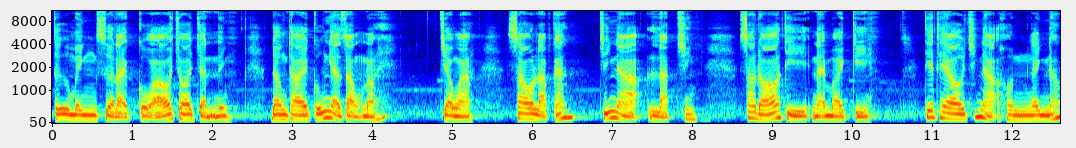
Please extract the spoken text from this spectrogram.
tự mình sửa lại cổ áo cho Trần Ninh, đồng thời cũng nhẹ giọng nói, Chồng à, sau Lạp Cát chính là Lạp Trinh, sau đó thì lại mời Kỳ, tiếp theo chính là hôn nghênh đó.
